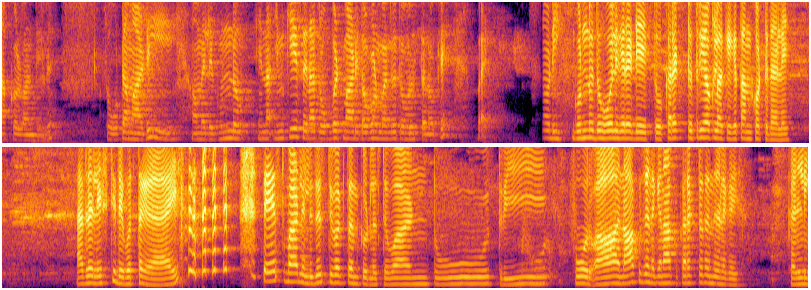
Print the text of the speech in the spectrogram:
ಹಾಕ್ಕೊಳ್ಳುವ ಅಂತೇಳಿ. ಸೊ ಊಟ ಮಾಡಿ, ಆಮೇಲೆ ಗುಂಡು ಏನ ಇನ್ ಕೇಸ್ ಏನಾದರೂ ಒಬ್ಬಟ್ಟು ಮಾಡಿ ತೊಗೊಂಡು ಬಂದರೆ ತೋರಿಸ್ತಾನೆ ಓಕೆ ಬಾಯ್ ನೋಡಿ, ಗುಂಡುದು ಹೋಳಿಗೆ ರೆಡಿ ಆಯಿತು. ಕರೆಕ್ಟ್ ತ್ರೀ ಓ ಕ್ಲಾಕಿಗೆ ತಂದು ಕೊಟ್ಟಿದ್ದಾಳೆ. ಅದರಲ್ಲಿ ಎಷ್ಟಿದೆ ಗೊತ್ತಾ ಗಾಯ್ಸ್ ಟೇಸ್ಟ್ ಮಾಡಲಿಲ್ಲ ಜಸ್ಟ್ ಇವಾಗ ತಂದು ಕೊಡ್ಲಷ್ಟೆ. One two three four. ಆ, ನಾಲ್ಕು ಜನಕ್ಕೆ ನಾಲ್ಕು ಕರೆಕ್ಟ್ ತಂದೇಳೆ ಗೈಸ್ ಕಳ್ಳಿ.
